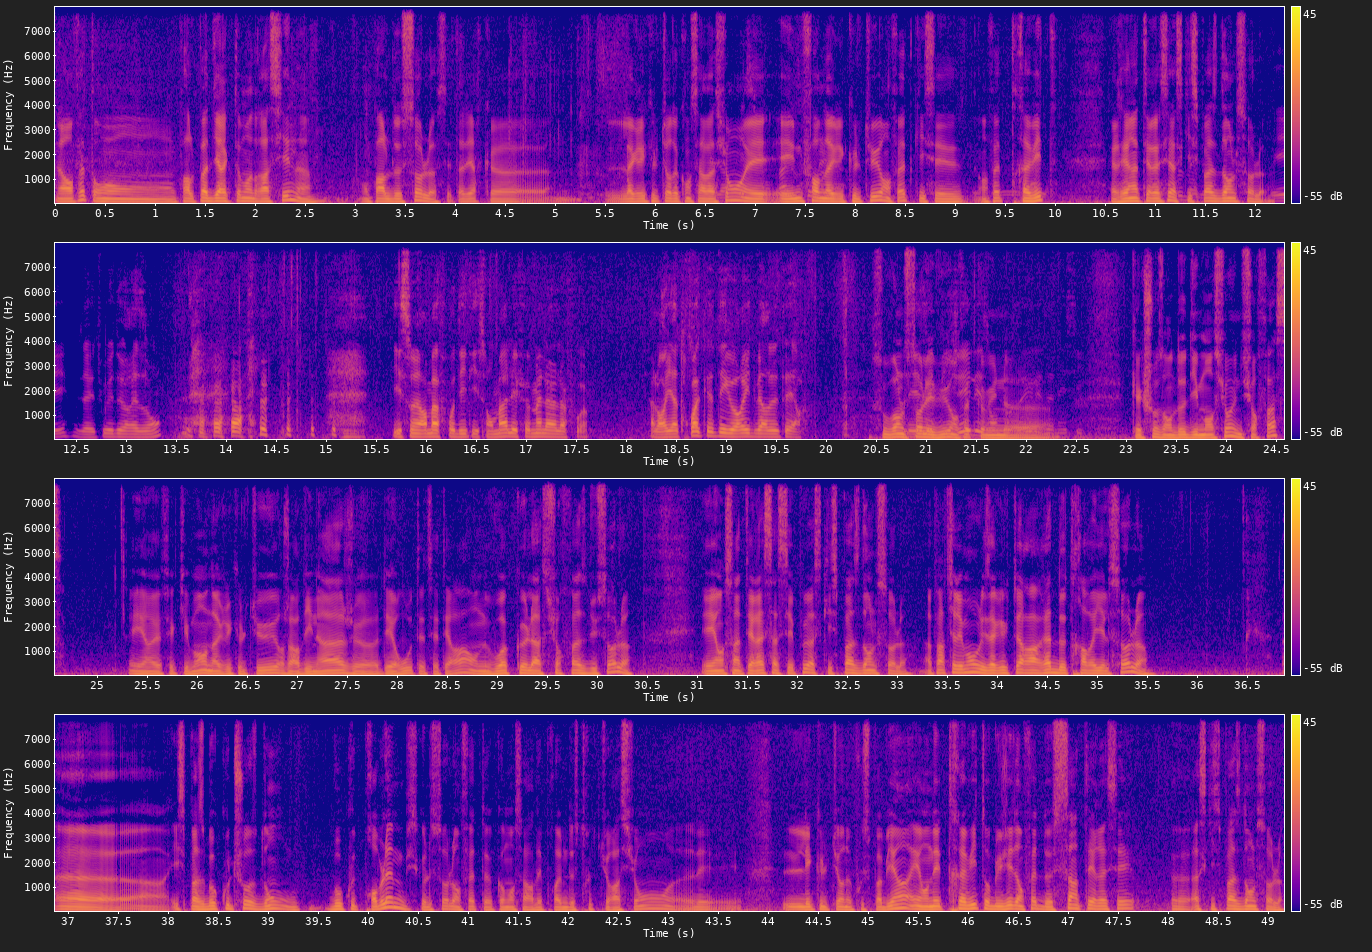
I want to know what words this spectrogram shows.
Alors en fait, on ne parle pas directement de racines, on parle de sol, c'est-à-dire que l'agriculture de conservation est, est une forme d'agriculture en fait, qui s'est en fait, très vite réintéressée à ce qui se passe dans le sol. Oui, vous avez tous les deux raison. ils sont hermaphrodites, ils sont mâles et femelles à la fois. Alors il y a trois catégories de vers de terre. Souvent le Les sol est vu en fait comme une, euh, quelque chose en deux dimensions, une surface. Et euh, effectivement, en agriculture, jardinage, euh, des routes, etc., on ne voit que la surface du sol et on s'intéresse assez peu à ce qui se passe dans le sol. À partir du moment où les agriculteurs arrêtent de travailler le sol, euh, il se passe beaucoup de choses, dont beaucoup de problèmes, puisque le sol en fait commence à avoir des problèmes de structuration, les cultures ne poussent pas bien, et on est très vite obligé en fait, de s'intéresser à ce qui se passe dans le sol.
